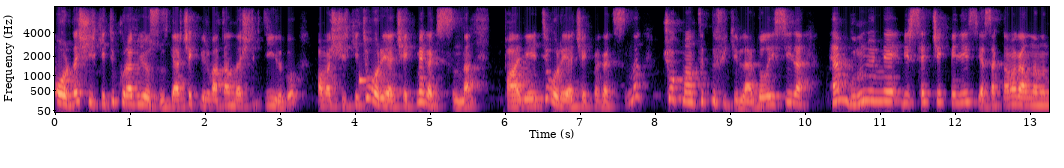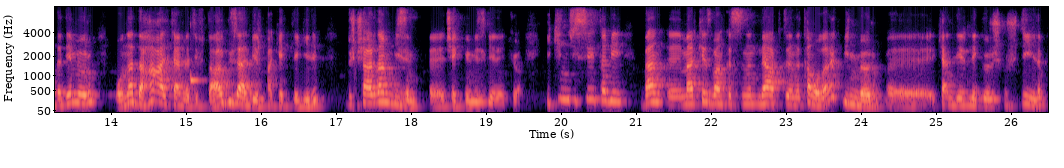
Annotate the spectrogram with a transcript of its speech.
Orada şirketi kurabiliyorsunuz. Gerçek bir vatandaşlık değil bu ama şirketi oraya çekmek açısından, faaliyeti oraya çekmek açısından çok mantıklı fikirler. Dolayısıyla hem bunun önüne bir set çekmeliyiz, yasaklamak anlamında demiyorum. Ona daha alternatif, daha güzel bir paketle gelip dışarıdan bizim e, çekmemiz gerekiyor. İkincisi tabii ben e, Merkez Bankası'nın ne yaptığını tam olarak bilmiyorum. E, kendileriyle görüşmüş değilim.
